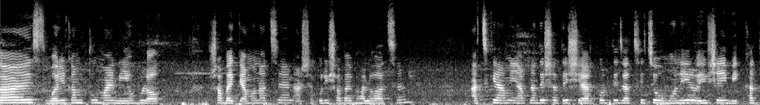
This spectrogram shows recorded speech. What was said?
guys welcome to my new blog সবাই কেমন আছেন? আশা করি সবাই ভালো আছেন। আজকে আমি আপনাদের সাথে শেয়ার করতে যাচ্ছি চৌমনির ওই সেই বিখ্যাত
